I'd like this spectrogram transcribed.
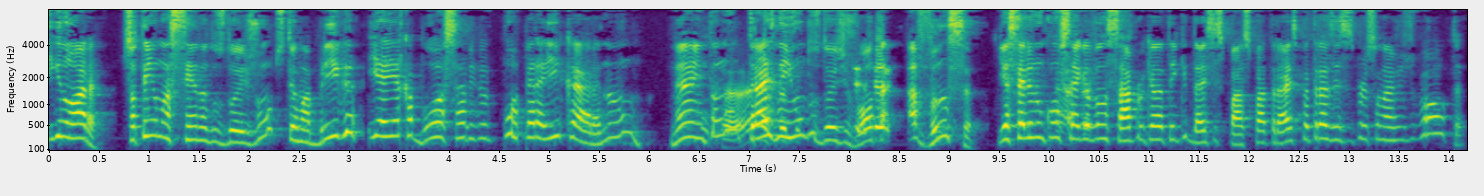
ignora. Só tem uma cena dos dois juntos, tem uma briga, e aí acabou, sabe? Pô, peraí, cara, não. Né? Então não traz nenhum dos dois de volta, avança. E a série não consegue avançar porque ela tem que dar esse espaço para trás para trazer esses personagens de volta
